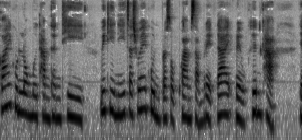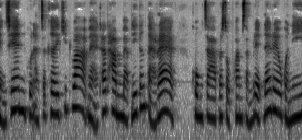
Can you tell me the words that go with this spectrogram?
ก็ให้คุณลงมือทำทันที วิธีนี้จะช่วยให้คุณประสบความสำเร็จได้เร็วขึ้นค่ะ อย่างเช่น คุณอาจจะเคยคิดว่าแหมถ้าทำแบบนี้ตั้งแต่แรก คงจะประสบความสำเร็จได้เร็วกว่านี้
